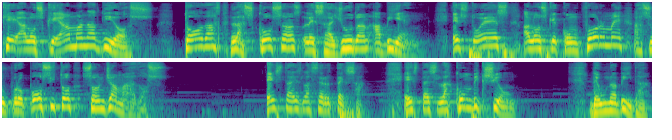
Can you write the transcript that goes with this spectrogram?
que a los que aman a Dios, todas las cosas les ayudan a bien. Esto es, a los que conforme a su propósito son llamados. Esta es la certeza, esta es la convicción de una vida,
